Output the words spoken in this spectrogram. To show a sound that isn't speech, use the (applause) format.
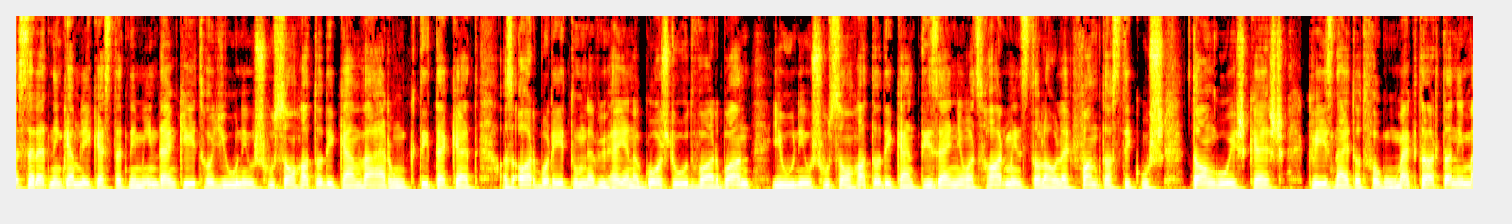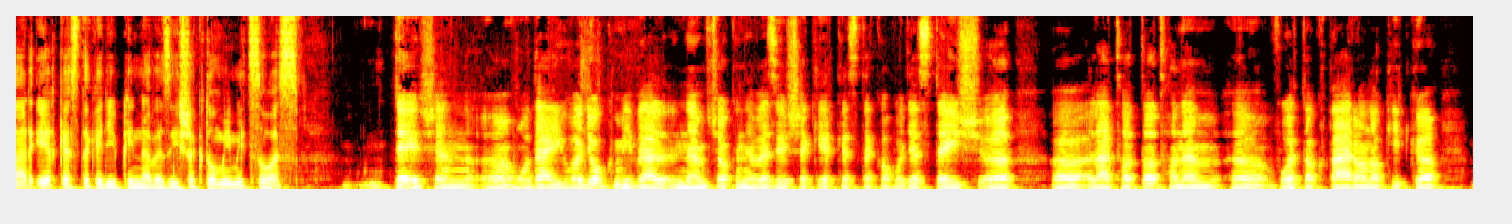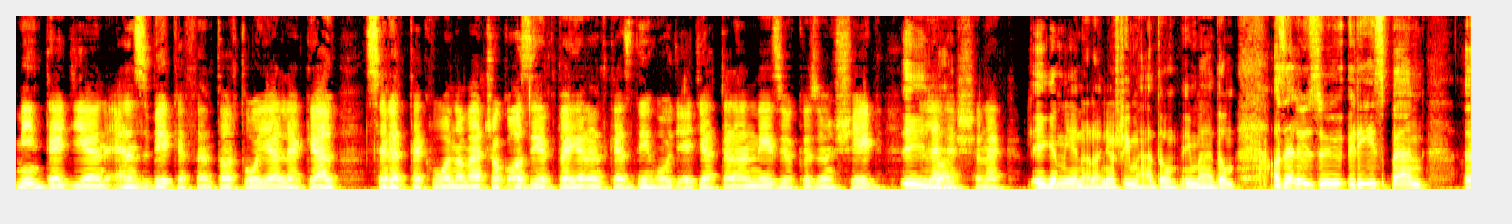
Szeretnénk emlékeztetni mindenkit, hogy június 26-án várunk titeket az Arborétum nevű helyen a Gosd udvarban, június 26-án 18.30-tól, ahol egy fantasztikus tangó és cash quiz fogunk megtartani. Már érkeztek egyébként nevezések. Tomi, mit szólsz? Teljesen uh, odáig vagyok, mivel nem csak nevezések érkeztek, ahogy ezt te is uh, uh, láthattad, hanem uh, voltak páran, akik uh, mint egy ilyen ENSZ békefenntartó jelleggel szerettek volna már csak azért bejelentkezni, hogy egyáltalán nézőközönség Így lehessenek. Van. Igen, milyen aranyos, imádom, imádom. Az előző részben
